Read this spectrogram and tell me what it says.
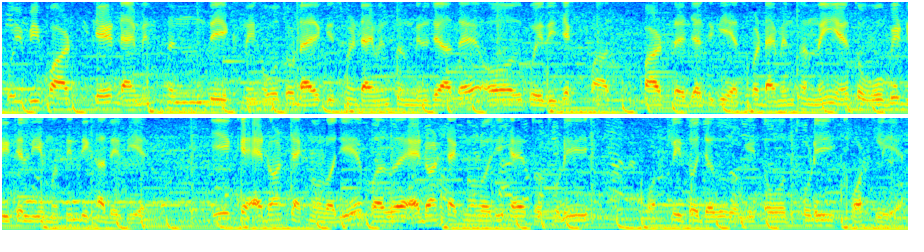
कोई भी पार्ट्स के डायमेंसन देखने हो तो डायरेक्ट इसमें डायमेंसन मिल जाता है और कोई रिजेक्ट पास पार्ट्स है, जैसे कि एज पर डायमेंसन नहीं है तो वो भी डिटेल ये मशीन दिखा देती है। एक एडवांस टेक्नोलॉजी है, पर एडवांस टेक्नोलॉजी है तो थोड़ी कॉस्टली तो ज़रूर होगी तो थोड़ी कॉस्टली है।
